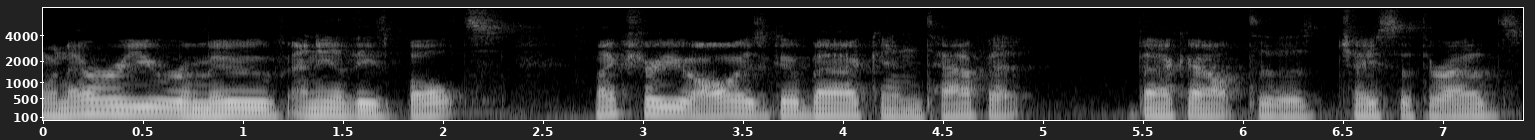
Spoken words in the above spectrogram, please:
Whenever you remove any of these bolts, make sure you always go back and tap it back out to the chase the threads.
